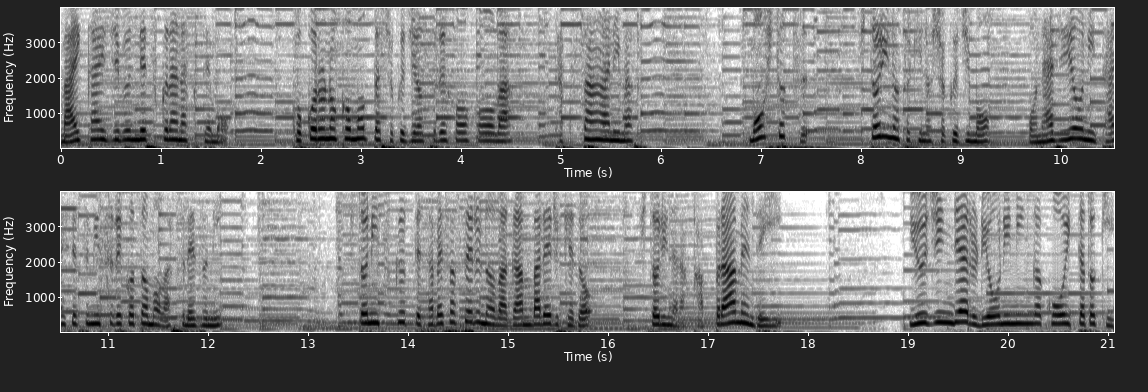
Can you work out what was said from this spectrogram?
毎回自分で作らなくても、心のこもった食事をする方法はたくさんあります。もう一つ、一人の時の食事も同じように大切にすることも忘れずに。人に作って食べさせるのは頑張れるけど、一人ならカップラーメンでいい。友人である料理人がこう言った時、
